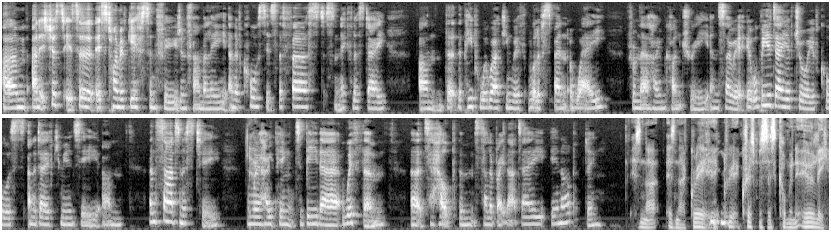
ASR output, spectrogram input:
Um, and it's just it's a it's time of gifts and food and family, and of course it's the first St Nicholas Day um, that the people we're working with will have spent away from their home country, and so it, it will be a day of joy, of course, and a day of community um, and sadness too. And we're hoping to be there with them uh, to help them celebrate that day in our building. Isn't that isn't that great? Christmas is coming early,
